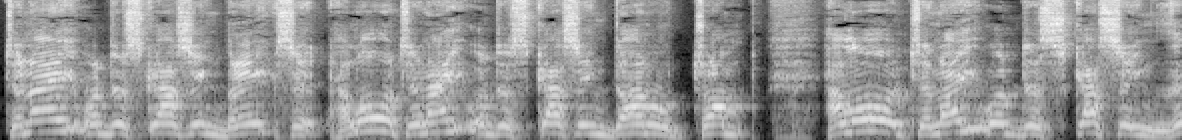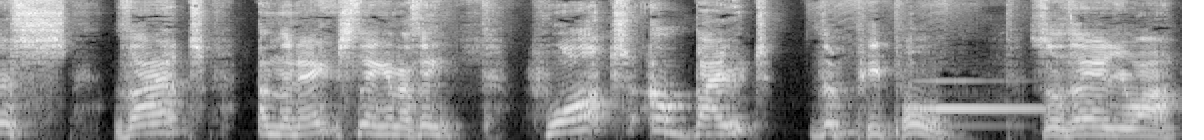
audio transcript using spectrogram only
tonight we're discussing Brexit. Hello, tonight we're discussing Donald Trump. Hello, tonight we're discussing this, that, and the next thing. And I think, what about the people? So there you are.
